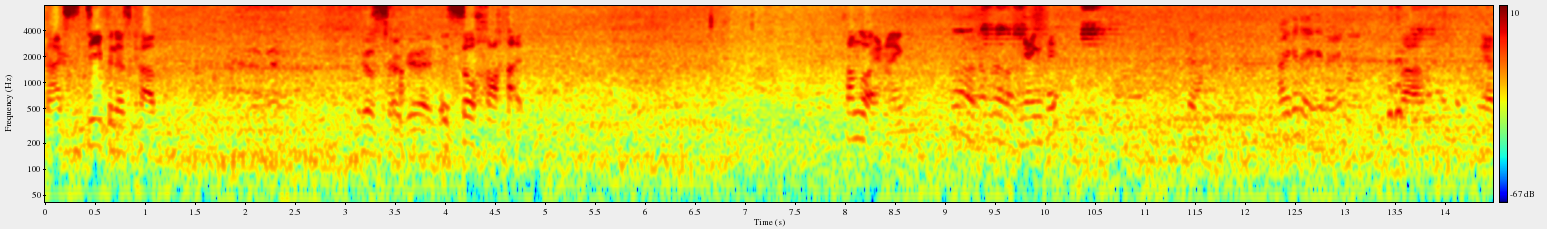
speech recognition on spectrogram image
Max is deep in his cup. Feels so good. It's so hot. Xong rồi hả anh? Ờ, xong rồi. Nhanh thế. Thay cái này thì rẻ mà. Vâng. Nghe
